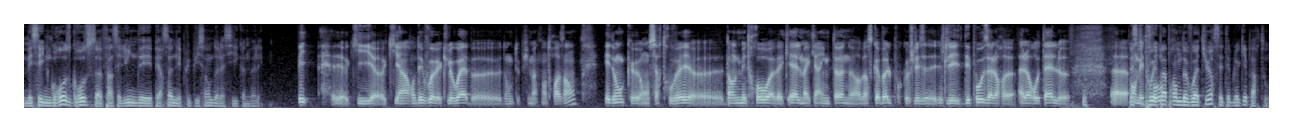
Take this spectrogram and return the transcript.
mais c'est une grosse, grosse. Enfin, c'est l'une des personnes les plus puissantes de la Silicon Valley. Oui, euh, qui, euh, qui a un rendez-vous avec le web euh, donc depuis maintenant trois ans. Et donc on s'est retrouvé dans le métro avec elle, Mike Harrington, Robert Scoble pour que je les, je les dépose à leur, à leur hôtel Parce en métro. Ils ne pouvaient pas prendre de voiture, c'était bloqué partout.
